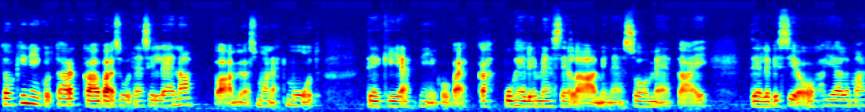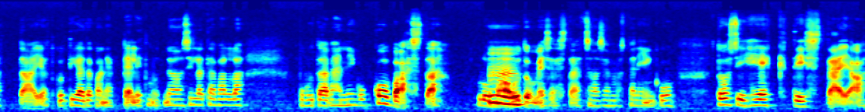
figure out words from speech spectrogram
Toki niin kuin tarkkaavaisuuden silleen nappaa myös monet muut tekijät, niin kuin vaikka puhelimen selaaminen, some tai televisio-ohjelmat tai jotkut tietokonepelit, mutta ne on sillä tavalla, puhutaan vähän niin kuin kovasta lumoutumisesta, mm. että se on semmoista niin kuin tosi hektistä ja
